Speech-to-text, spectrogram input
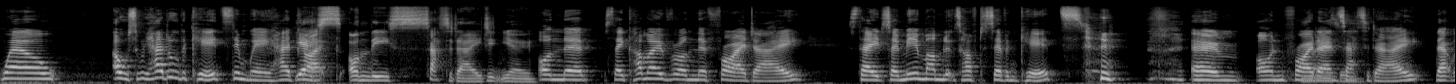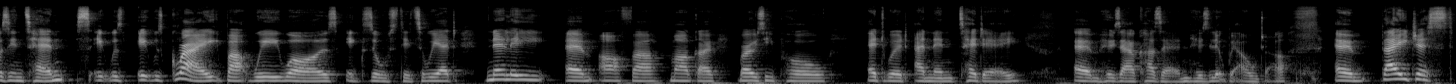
well, oh, so we had all the kids, didn't we? Had Yes, on the Saturday, didn't you? on the, so they come over on the Friday, stayed, so me and mum looked after seven kids. um on Friday Amazing. and Saturday that was intense it was it was great but we was exhausted so we had Nelly um Arthur Margot Rosie Paul Edward and then Teddy um, who's our cousin, who's a little bit older, um, they just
